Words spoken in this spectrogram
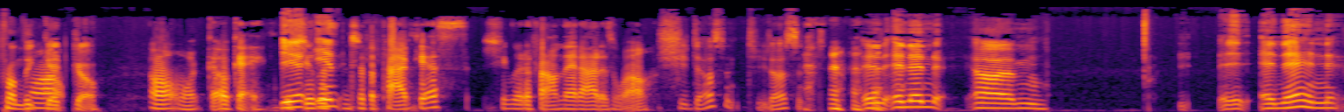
from the Wow. get go. Oh, okay. Did And- she listen and- to the podcast? She would have found that out as well. She doesn't. She doesn't. and and then um, and then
